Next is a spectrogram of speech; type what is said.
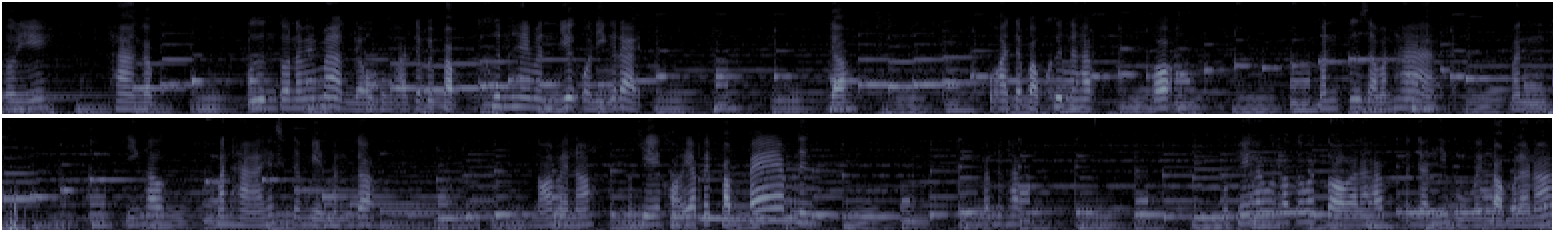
ตัวนี้ห่างกับ นตัวนั้นไม่มาก เดี๋ยวผมอาจจะไปปรับขึ้นให้มันเยอะกว่านี้ก็ได้ เดี๋ยว ผมอาจจะปรับขึ้นนะครับ เพราะมันปืนสามพันห้ามันยิงเข้า มันห่างแค่สิบเมจมันก็น้อยไปเนาะ โอเค ขออนุญาตไปปรับแป๊บหนึ่งแป๊บนึงครับ โอเคครับ เราก็มาต่อกันนะครับหลังจากที่ผมไปปรับมาแล้วเนาะ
